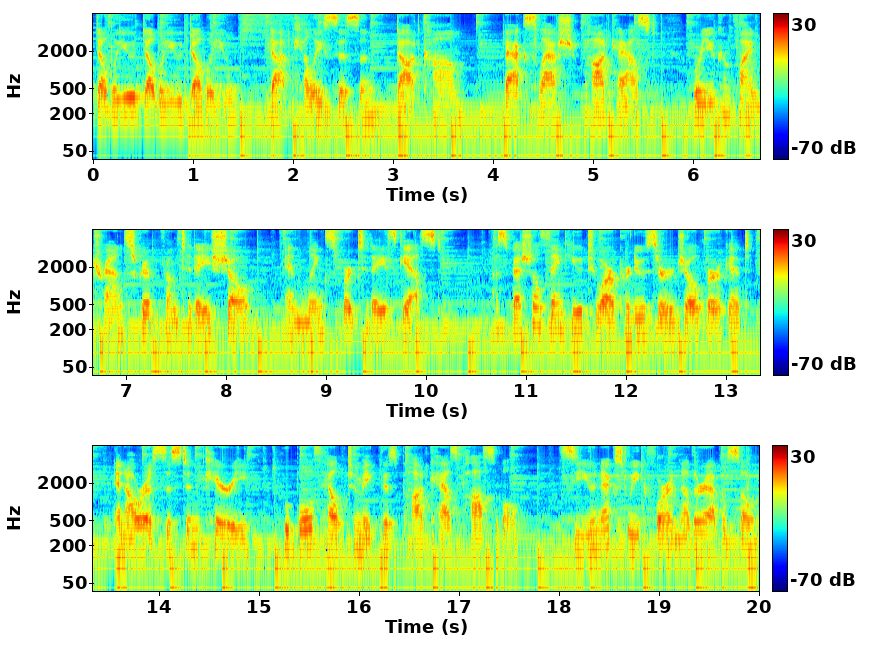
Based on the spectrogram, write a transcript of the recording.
www.kellysisson.com backslash podcast, where you can find transcript from today's show and links for today's guest. A special thank you to our producer, Joe Burkett, and our assistant, Carrie, who both helped to make this podcast possible. See you next week for another episode.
